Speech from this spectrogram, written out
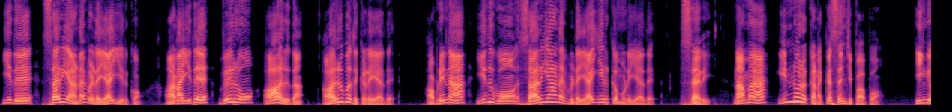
இது சரியான விடையா இருக்கும். ஆனா இது வெறும் ஆறு தான். அறுபது கிடையாது. அப்படின்னா இதுவும் சரியான விடையா இருக்க முடியாது. சரி நாம இன்னொரு கணக்கை செஞ்சு பார்ப்போம். இங்க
